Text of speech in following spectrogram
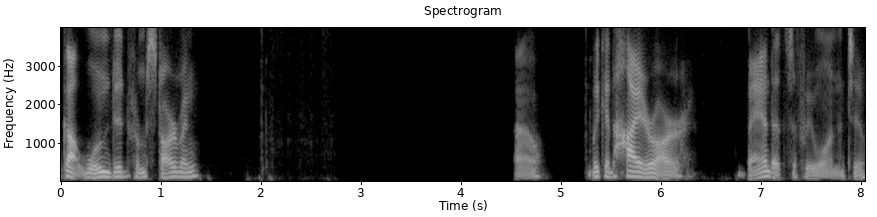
got wounded from starving. Oh, we could hire our bandits if we wanted to.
